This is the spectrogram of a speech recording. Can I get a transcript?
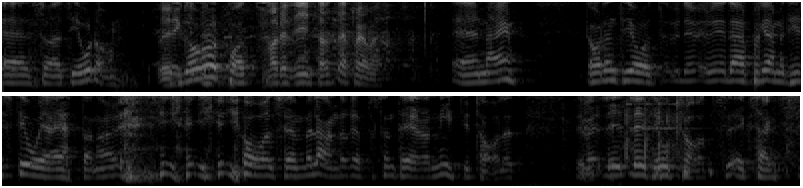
Eh, så att jo då, det går uppåt. Har det visat sig på programmet? Eh, nej. Det har det inte gjort. Det det är det här programmet Historieätarna. Jag och Sven Melander representerar 90-talet. Det är lite, lite oklart exakt.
